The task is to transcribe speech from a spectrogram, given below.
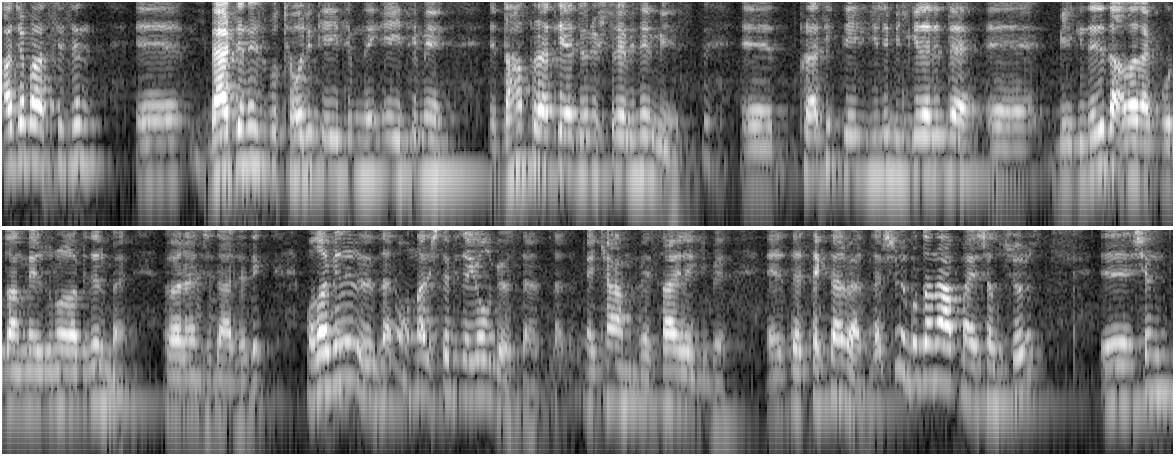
acaba sizin e, verdiğiniz bu teorik eğitimli eğitimi e, daha pratiğe dönüştürebilir miyiz? E, pratikle ilgili bilgileri de e, bilgileri de alarak buradan mezun olabilir mi öğrenciler dedik. Olabilir dediler. Onlar işte bize yol gösterdiler. Mekan vesaire gibi e, destekler verdiler. Şimdi burada ne yapmaya çalışıyoruz? E, şimdi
